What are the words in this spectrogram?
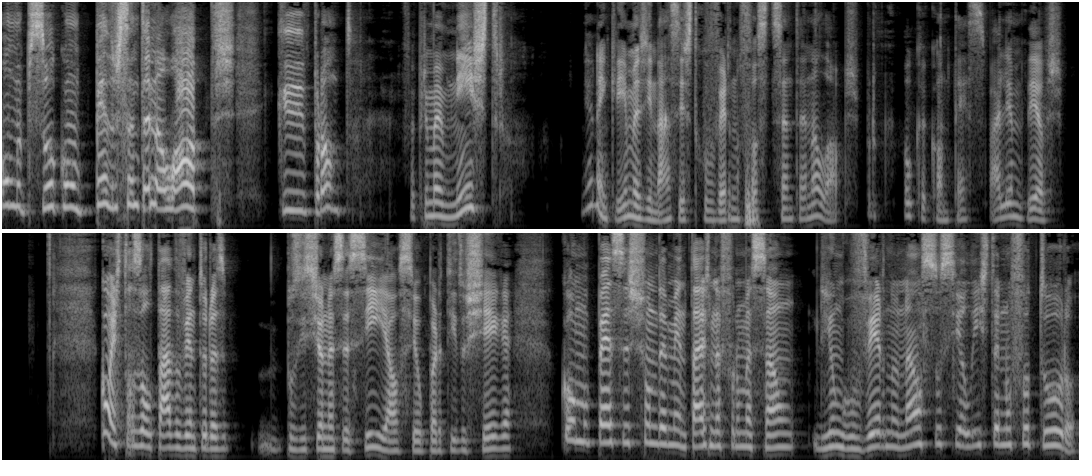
a uma pessoa como Pedro Santana Lopes, que pronto, foi primeiro-ministro. Eu nem queria imaginar se este governo fosse de Santana Lopes, porque o que acontece, valha-me Deus. Com este resultado, Ventura posiciona-se a si e ao seu partido Chega como peças fundamentais na formação de um governo não socialista no futuro.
